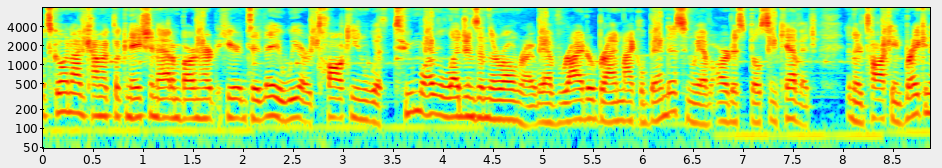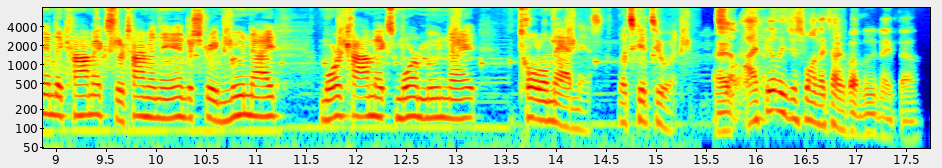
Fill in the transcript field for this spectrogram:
What's going on, Comic Book Nation? Adam Barnhardt here, and today we are talking with two Marvel legends in their own right. We have writer Brian Michael Bendis, and we have artist Bill Sienkiewicz, and they're talking breaking into comics, their time in the industry, Moon Knight, more comics, more Moon Knight, total madness. Let's get to it. So, I feel they just want to talk about Moon Knight, though.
